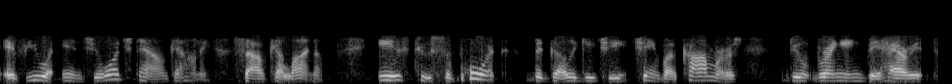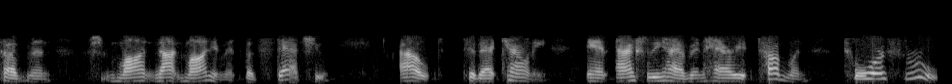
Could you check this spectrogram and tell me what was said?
if you are in Georgetown County, South Carolina, is to support the Gullah Geechee Chamber of Commerce do, bringing the Harriet Tubman, mon, not monument, but statue out to that county and actually having Harriet Tubman tour through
